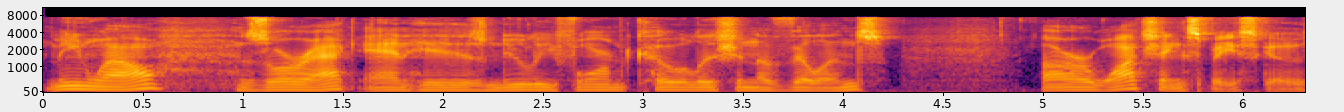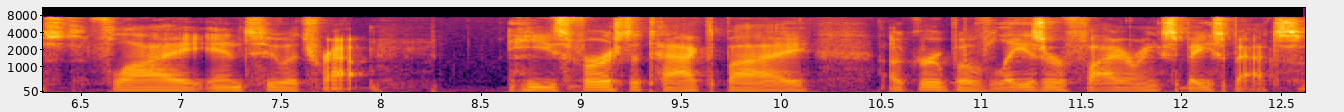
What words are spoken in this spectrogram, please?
Meanwhile, Zorak and his newly formed coalition of villains are watching Space Ghost fly into a trap. He's first attacked by a group of laser firing space bats,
